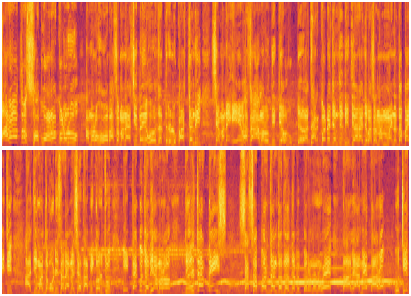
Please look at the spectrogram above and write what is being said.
ଭାରତର ସବୁ ଅଣକୋଣରୁ ଆମର ହୋ ଭାଷାମାନେ ଆସିଛନ୍ତି ହୋ ଜାତିର ଲୋକ ଆସିଛନ୍ତି ସେମାନେ ଏ ଭାଷା ଆମର ଦ୍ୱିତୀୟ ଝାରଖଣ୍ଡରେ ଯେମିତି ଦ୍ୱିତୀୟ ରାଜ୍ୟ ଭାଷା ନାମ ମାନ୍ୟତା ପାଇଛି ଆଜି ମଧ୍ୟ ଓଡ଼ିଶାରେ ଆମେ ସେ ଦାବି କରୁଛୁ ଏଟାକୁ ଯଦି ଆମର ଦୁଇ ହଜାର ତେଇଶ ଶେଷ ପର୍ଯ୍ୟନ୍ତ ଯଦି ଆମେ ପ୍ରେରଣ ନ ହୁଏ ତାହେଲେ ଆମେ ତାର ଉଚିତ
